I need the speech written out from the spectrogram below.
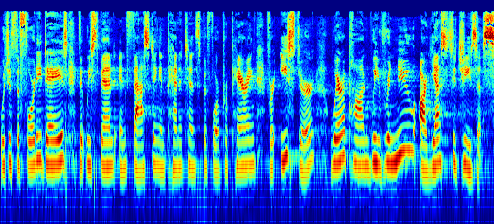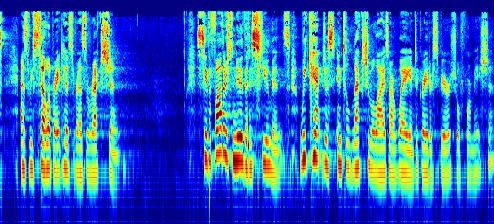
which is the 40 days that we spend in fasting and penitence before preparing for Easter, whereupon we renew our yes to Jesus as we celebrate his resurrection. See, the fathers knew that as humans, we can't just intellectualize our way into greater spiritual formation.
